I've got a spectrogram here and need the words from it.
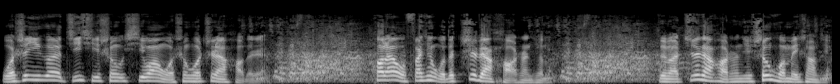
我是一个极其生希望我生活质量好的人，后来我发现我的质量好上去了。对吧？质量好上去，生活没上去。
